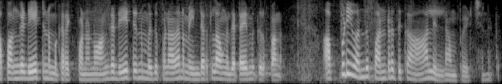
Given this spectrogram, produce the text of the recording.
அப்போ அங்கே டேட்டு நம்ம கரெக்ட் பண்ணணும். அங்கே டேட்டு நம்ம இது பண்ணால் தான் நம்ம இந்த இடத்துல அவங்க இந்த டைமுக்கு இருப்பாங்க. அப்படி வந்து பண்ணுறதுக்கு ஆள் இல்லாமல் போயிடுச்சு எனக்கு.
